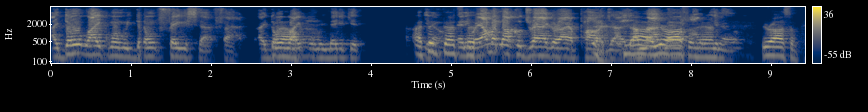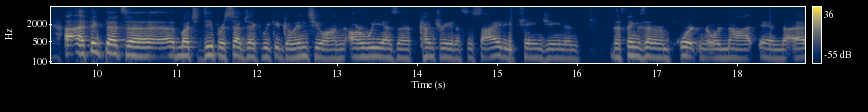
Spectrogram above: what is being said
I don't like when we don't face that fact. I don't Well, like when we make it. I think know. that's anyway. the, I'm a knuckle dragger. I apologize. No, I'm not, you're no, awesome, I- man. You know, You're awesome. I I think that's a, a much deeper subject we could go into on are we as a country and a society changing and the things that are important or not. And I,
